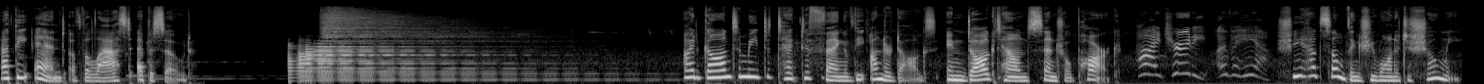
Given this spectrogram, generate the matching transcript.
at the end of the last episode. I'd gone to meet Detective Fang of the Underdogs in Dogtown Central Park. Hi, Trudie, over here. She had something she wanted to show me.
